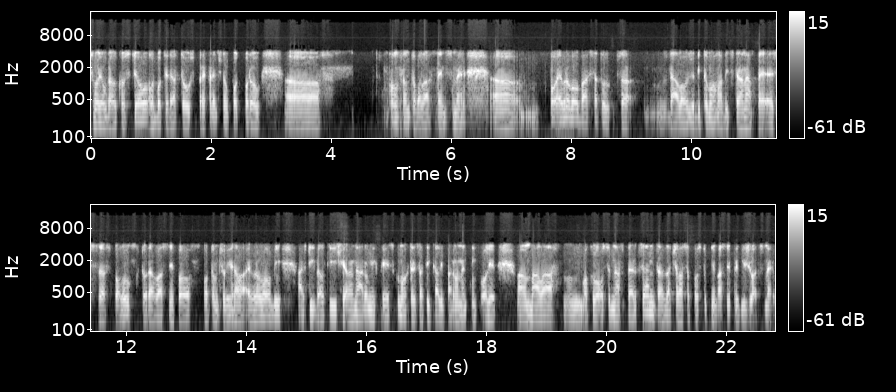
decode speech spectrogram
svojou veľkosťou, alebo teda tou preferenčnou podporou konfrontovala ten smer. Po eurovoľbách sa to sa zdalo, že by to mohla byť strana PS spolu, ktorá vlastne po, po tom, čo vyhrala eurovoľby, aj v tých veľkých národných prieskumoch, ktoré sa týkali parlamentných volieb, mala mm, okolo 18% a začala sa postupne vlastne približovať smeru.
